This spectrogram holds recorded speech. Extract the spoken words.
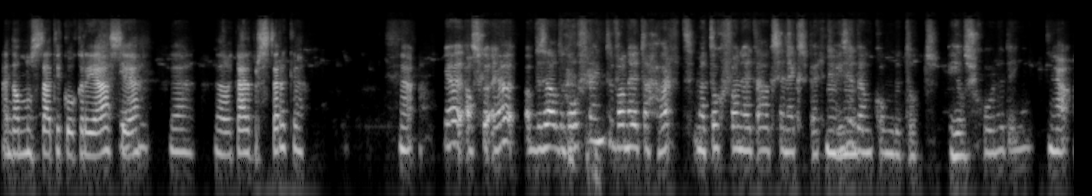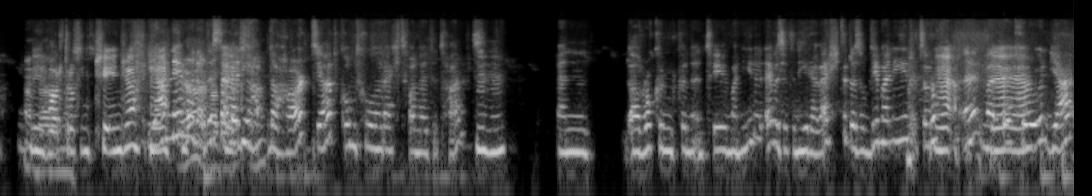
en dan ontstaat die co-creatie. Ja. hè. Ja, en elkaar versterken. Ja, als je ja, op dezelfde golflengte vanuit het hart, maar toch vanuit elk zijn expertise, Mhm. dan kom je tot heel schone dingen. Ja, En die is- rocking change. hè. Ja, nee, maar Ja, dat is dat dat, is, die, ja. de hart, ja, het komt gewoon recht vanuit het hart. Mhm. En dat rocken kunnen in twee manieren. Hè. We zitten hier in Werchter, dus op die manier te rocken. Ja. Hè. Maar Ja, ook ja. gewoon, ja,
